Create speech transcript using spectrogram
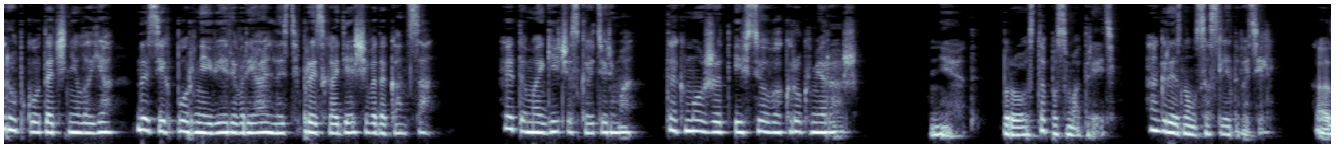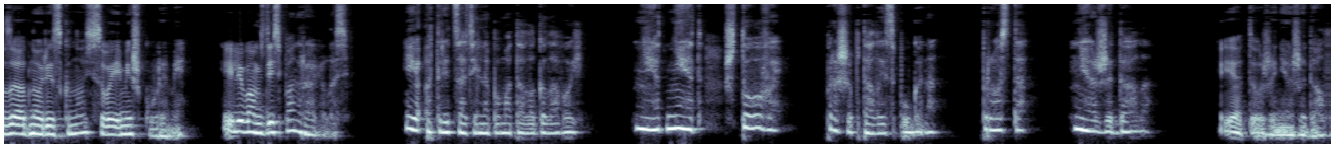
Робко уточнила я, до сих пор не веря в реальность происходящего до конца. «Это магическая тюрьма. Так может и все вокруг мираж?» «Нет, просто посмотреть», — огрызнулся следователь. «А заодно рискнуть своими шкурами. Или вам здесь понравилось?» Я отрицательно помотала головой. «Нет, нет, что вы!» – прошептала испуганно. «Просто не ожидала». «Я тоже не ожидал»,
